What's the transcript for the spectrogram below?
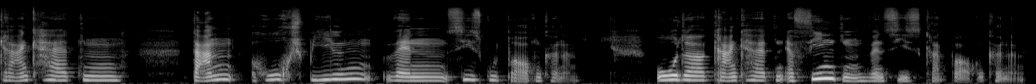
Krankheiten dann hochspielen, wenn sie es gut brauchen können. Oder Krankheiten erfinden, wenn sie es gerade brauchen können.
